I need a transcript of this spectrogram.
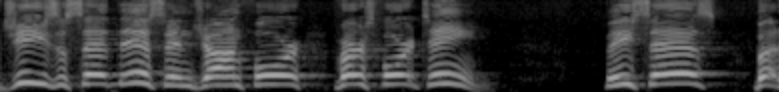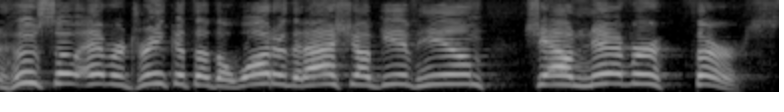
Jesus said this in John 4, verse 14. He says, But whosoever drinketh of the water that I shall give him shall never thirst,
